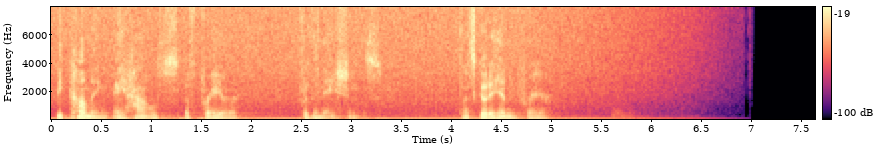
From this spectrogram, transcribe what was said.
becoming a house of prayer for the nations. Let's go to him in prayer.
